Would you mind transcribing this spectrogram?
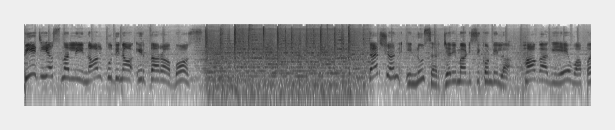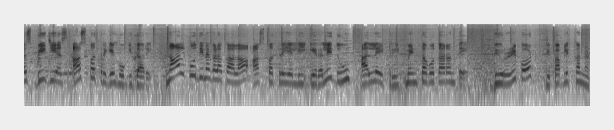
ಬಿಜಿಎಸ್ನಲ್ಲಿ ನಾಲ್ಕು ದಿನ ಇರ್ತಾರ ಬಾಸ್. ದರ್ಶನ್ ಇನ್ನೂ ಸರ್ಜರಿ ಮಾಡಿಸಿಕೊಂಡಿಲ್ಲ. ಹಾಗಾಗಿಯೇ ವಾಪಸ್ ಬಿಜಿಎಸ್ ಆಸ್ಪತ್ರೆಗೆ ಹೋಗಿದ್ದಾರೆ. ನಾಲ್ಕು ದಿನಗಳ ಕಾಲ ಆಸ್ಪತ್ರೆಯಲ್ಲಿ ಇರಲಿದ್ದು ಅಲ್ಲೇ ಟ್ರೀಟ್ಮೆಂಟ್ ತಗೋತಾರಂತೆ. Bureau report, Republic Kannada.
